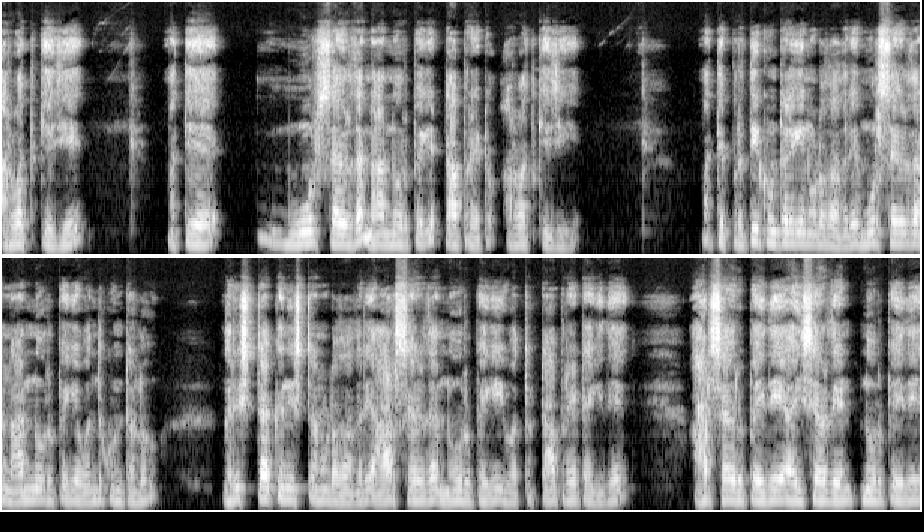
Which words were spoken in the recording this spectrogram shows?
ಅರವತ್ತು ಕೆ ಜಿ ಮತ್ತು ಮೂರು ಸಾವಿರದ ನಾನ್ನೂರು ರೂಪಾಯಿಗೆ ಟಾಪ್ ರೇಟು ಅರವತ್ತು ಕೆ ಜಿಗೆ ಮತ್ತು ಪ್ರತಿ ಕುಂಟಲ್ಗೆ ನೋಡೋದಾದರೆ ಮೂರು ಸಾವಿರದ ನಾನ್ನೂರು ರೂಪಾಯಿಗೆ ಒಂದು ಕುಂಟಲು ಗರಿಷ್ಠ ಕನಿಷ್ಠ ನೋಡೋದಾದರೆ ಆರು ಸಾವಿರದ ನೂರು ರೂಪಾಯಿಗೆ ಇವತ್ತು ಟಾಪ್ ರೇಟ್ ಆಗಿದೆ. ಆರು ಸಾವಿರ ರೂಪಾಯಿ ಇದೆ, ಐದು ಸಾವಿರದ ಎಂಟುನೂರು ರೂಪಾಯಿ ಇದೆ,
